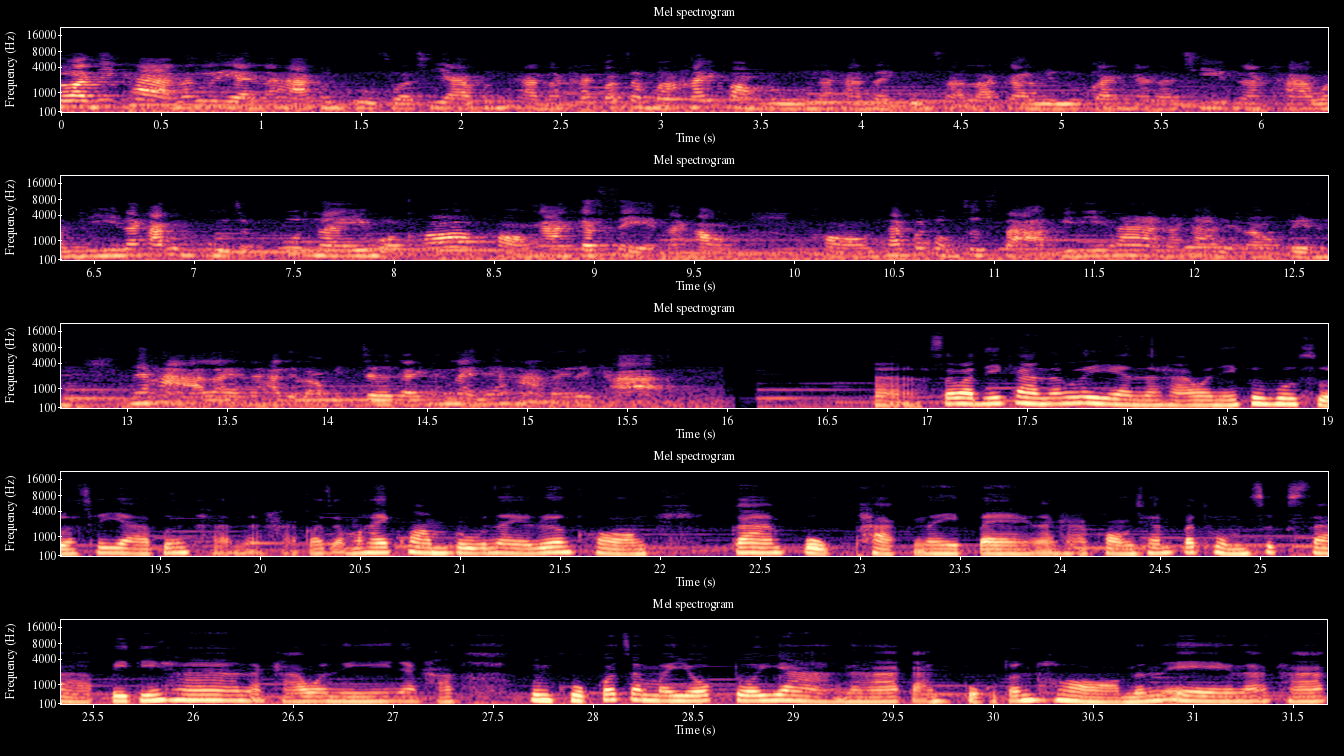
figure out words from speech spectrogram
สวัสดีค่ะนักเรียนนะคะ คุณครูสวัชยาพึ่งทันนะคะ ก็จะมาให้ความรู้นะคะ ในกลุ่มสาระการเรียนรู้การงานอาชีพนะคะ วันนี้นะคะคุณครูจะพูดในหัวข้อของงานเกษตรนะคะของท่านประถมศึกษาปีที่ 5 นะคะ เดี๋ยวเราเป็นเนื้อหาอะไรนะคะ เดี๋ยวเราไปเจอกันข้างในเนื้อหาได้เลยค่ะ สวัสดีค่ะนักเรียนนะคะ วันนี้คุณครูสุรชยาเพิ่งฐานนะคะ ก็จะมาให้ความรู้ในเรื่องของการปลูกผักในแปลงนะคะ ของชั้นประถมศึกษาปีที่ 5 นะคะ วันนี้นะคะ คุณครูก็จะมายกตัวอย่างนะคะ การปลูกต้นหอมนั่นเองนะคะ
